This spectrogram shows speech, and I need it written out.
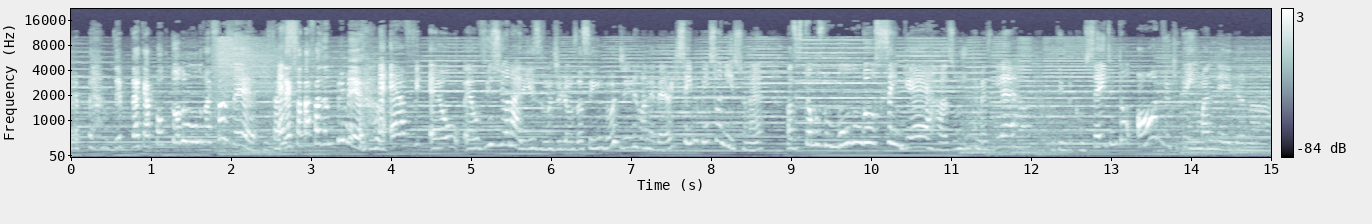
É- daqui a pouco todo mundo vai fazer. Star É- Trek só tá fazendo primeiro. É, é a é o, é o visionarismo, digamos assim, do Gene Roddenberry, que sempre pensou nisso, né? Nós estamos num mundo sem guerras, onde não tem mais guerra, não tem preconceito. Então, óbvio que tem uma negra na,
